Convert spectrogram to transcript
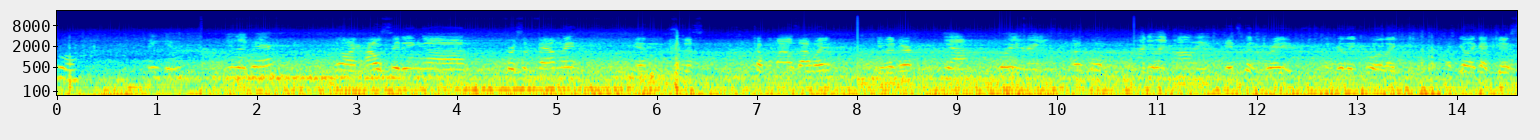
Cool. Thank you. You live here? No, I'm house sitting uh, for some family in just a couple miles that way. You live here? Yeah. Born and raised. Oh, cool. How do you like Maui? It's been great. It's been really cool. Like, I feel like I've just,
